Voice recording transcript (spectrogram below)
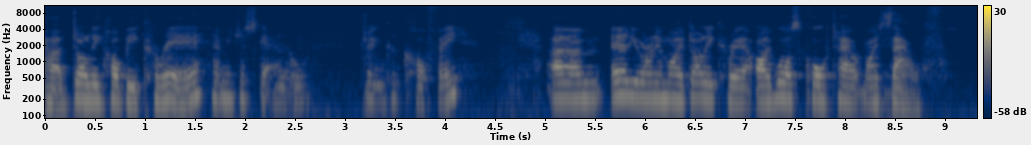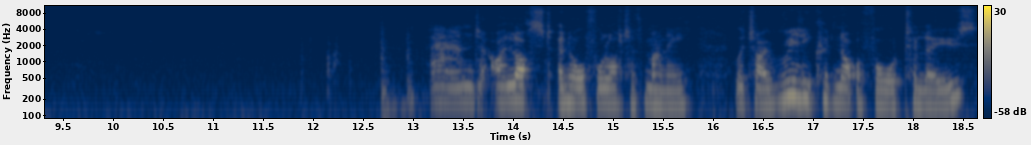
uh, dolly hobby career, let me just get a little drink of coffee. Um, earlier on in my dolly career, I was caught out myself. And I lost an awful lot of money, which I really could not afford to lose.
